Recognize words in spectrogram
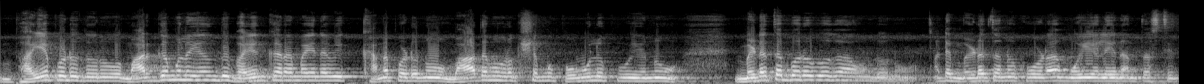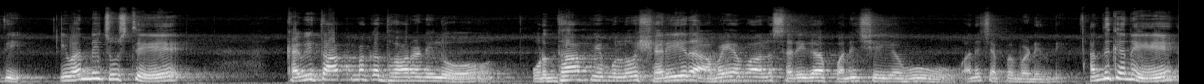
భయపడుదురు. మార్గముల యందు భయంకరమైనవి కనపడును. మాదము వృక్షము పువ్వులు పూయును. మిడత బరువుగా ఉండును. అంటే మిడతను కూడా మోయలేనంత స్థితి. ఇవన్నీ చూస్తే కవితాత్మక ధోరణిలో వృద్ధాప్యములో శరీర అవయవాలు సరిగా పనిచేయవు అని చెప్పబడింది. అందుకనే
